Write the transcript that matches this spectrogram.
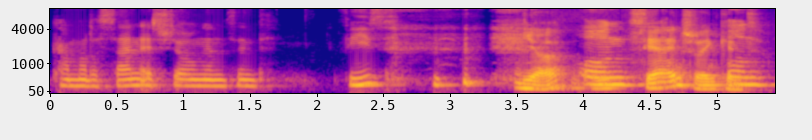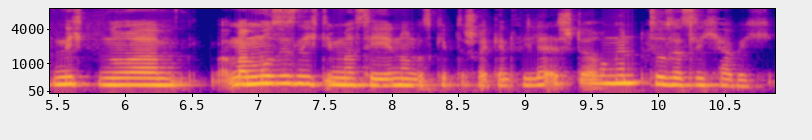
kann man das sein. Essstörungen sind fies. Ja, und, sehr einschränkend. Und nicht nur, man muss es nicht immer sehen und es gibt erschreckend viele Essstörungen. Zusätzlich habe ich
